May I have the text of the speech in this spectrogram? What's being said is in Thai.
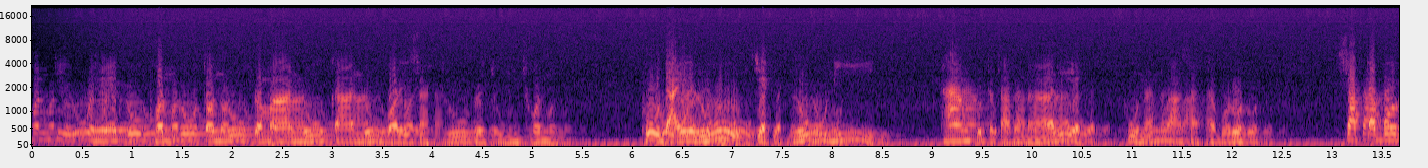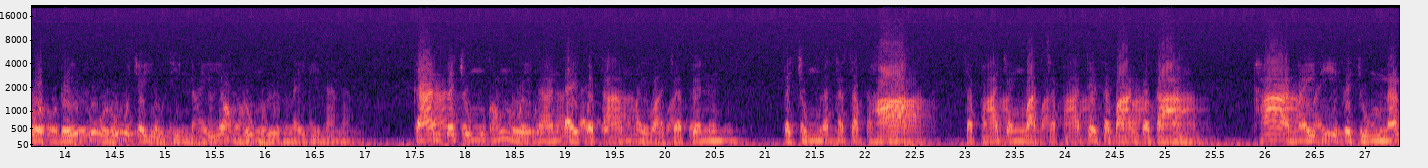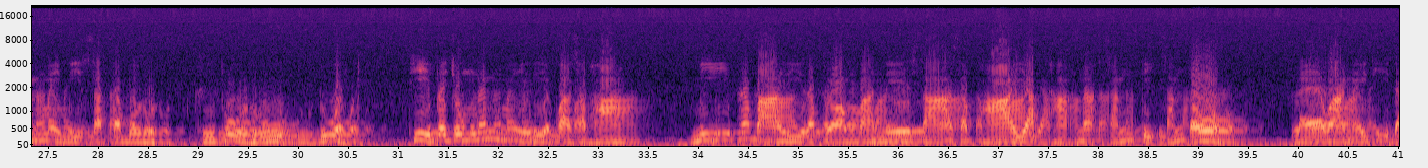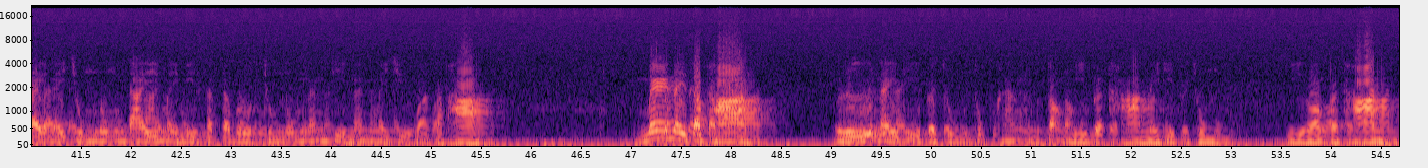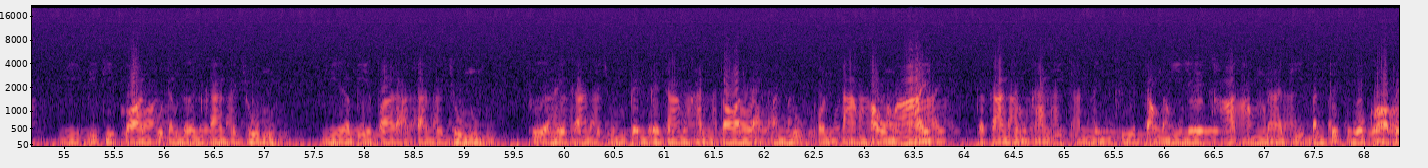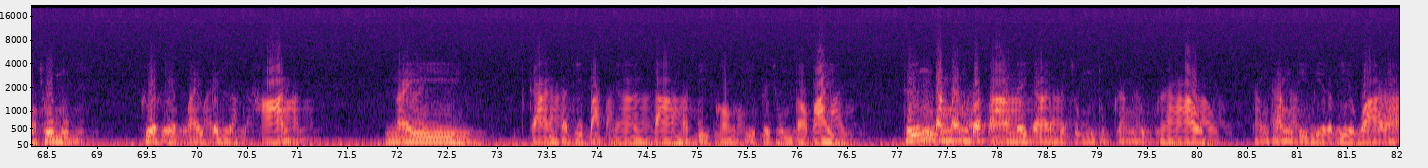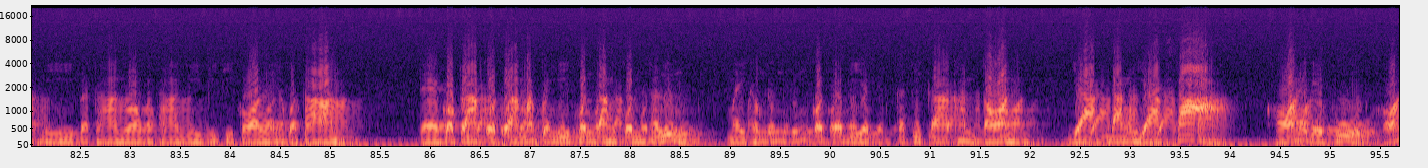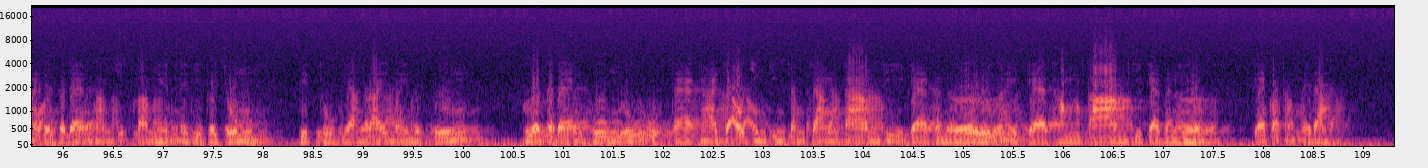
คนที่รู้เหตุรู้ผลรู้ตนรู้ประมาณรู้การรู้บริษัทรู้ประชุมชน ผู้ใดรู้เจ็ดรู้นี้ ทางพุทธศาสนาเรียก ผู้นั้นว่าสัตบุรุษ สัตบุรุษหรือผู้รู้จะอยู่ที่ไหนย่อมรุ่งเรืองในที่นั้น การประชุมของหน่วยงานใดก็ตามไม่ว่าจะเป็นประชุมรัฐสภา สภาจังหวัดสภาเทศบาลก็ตาม ถ้าในที่ประชุมนั้นไม่มีสัตบุรุษคือผู้รู้อยู่ด้วย ที่ประชุมนั้นไม่เรียกว่าสภา มีพระบาลีรับรองว่าเนสาสภายัตถนะสันติสันโต แปลว่าในที่ใดในชุมนุมใดไม่มีสัตบุรุษชุมนุมนั้นที่นั้นไม่ชื่อว่าสภา แม้ในสภา หรือในที่ประชุมทุกครั้งต้องมีประธานในที่ประชุม มีรองประธาน มีพิธีกรผู้ดำเนินการประชุม มีระเบียบวาระการประชุม เพื่อให้การประชุมเป็นไปตามขั้นตอนและบรรลุผลตามเป้าหมาย ประการสำคัญอีกอันหนึ่งคือต้องมีเลขาทำหน้าที่บันทึกหัวข้อประชุม เพื่อเก็บไว้เป็นหลักฐาน ในการปฏิบัติงานตามมติของที่ประชุมต่อไป ถึงดังนั้นก็ตามในการประชุมทุกครั้งทุกคราว ทั้งๆทที่มีระเบียบวาระมีประธานรองประธานมีพิธีกรแล้วก็ตาม แต่ก็ปรากฏว่ามักจะมีคนบางคนทะลึ่ง ไม่คำนึงถึงกฎระเบียบกติกาขั้นตอน อยากดังอยากซ่า ขอให้ได้พูด ขอให้ได้แสดงความคิดความเห็นในที่ประชุม ผิดถูกอย่างไรไม่นึกถึง เพื่อแสดงภูมิรู้ แต่ถ้าจะเอาจริง ๆ จังๆตามที่แกเสนอหรือให้แกทำตามที่แกเสนอ แกก็ทำไม่ได้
